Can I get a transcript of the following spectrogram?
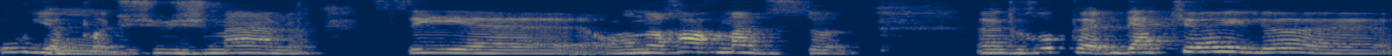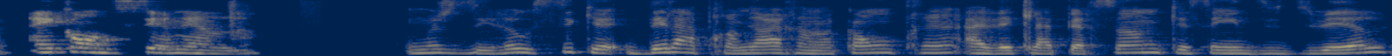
où il n'y a pas de mm. jugement. Là. Euh, on a rarement vu ça. Un groupe d'accueil là, inconditionnel. Moi, je dirais aussi que dès la première rencontre hein, avec la personne, que c'est individuel,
